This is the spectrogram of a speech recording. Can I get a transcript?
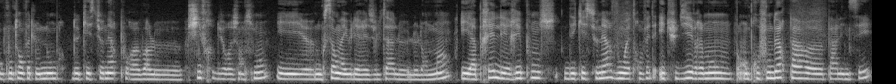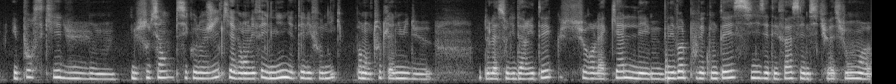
en comptant en fait le nombre de questionnaires pour avoir le chiffre du recensement. Et euh, donc ça, on a eu les résultats le, le, lendemain. Et après, les réponses des questionnaires vont être en fait étudiées vraiment en profondeur par, par l'INSEE. Et pour ce qui est du, du soutien psychologique, il y avait en effet une ligne téléphonique pendant toute la nuit de la solidarité sur laquelle les bénévoles pouvaient compter s'ils étaient face à une situation euh,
